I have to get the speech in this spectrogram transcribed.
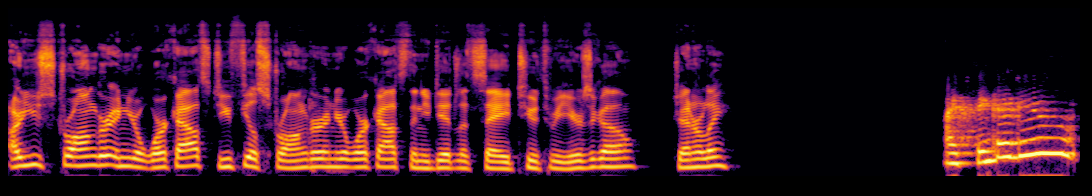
are you stronger in your workouts? Do you feel stronger in your workouts than you did, let's say, two three years ago? Generally. I think I do,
